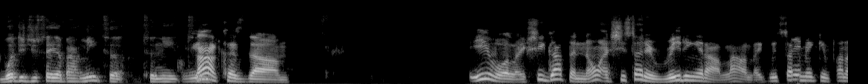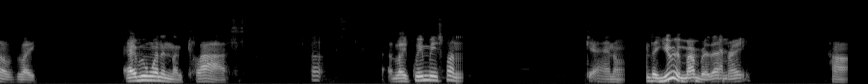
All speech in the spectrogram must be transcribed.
What did you say about me to to need? To, Nah, cause um, evil like she got the note and she started reading it out loud. Like we started making fun of like everyone in the class. Uh. like we made fun. Of, and uh, you remember them, right? How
